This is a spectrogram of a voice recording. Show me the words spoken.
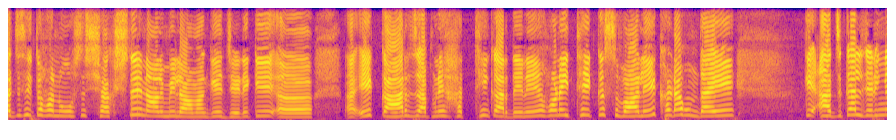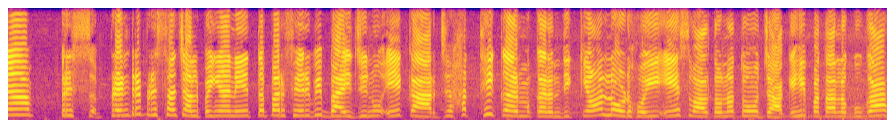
ਅੱਜ ਅਸੀਂ ਤੁਹਾਨੂੰ ਉਸ ਸ਼ਖਸ ਦੇ ਨਾਲ ਮਿਲਾਵਾਂਗੇ ਜਿਹੜੇ ਕਿ ਇਹ ਕਾਰਜ ਆਪਣੇ ਹੱਥੀਂ ਕਰਦੇ ਨੇ। ਹੁਣ ਇੱਥੇ ਇੱਕ ਸਵਾਲ ਇਹ ਖੜਾ ਹੁੰਦਾ ਏ ਕਿ ਅੱਜ ਕੱਲ ਜਿਹੜੀਆਂ ਪ੍ਰਿੰਟਰ ਪ੍ਰੈਸਾਂ ਚੱਲ ਪਈਆਂ ਨੇ ਤਾਂ ਪਰ ਫਿਰ ਵੀ ਬਾਈ ਜੀ ਨੂੰ ਇਹ ਕਾਰਜ ਹੱਥੀਂ ਕਰਮ ਕਰਨ ਦੀ ਕਿਉਂ ਲੋੜ ਹੋਈ? ਇਹ ਸਵਾਲ ਤਾਂ ਉਹਨਾਂ ਤੋਂ ਜਾ ਕੇ ਹੀ ਪਤਾ ਲੱਗੂਗਾ।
